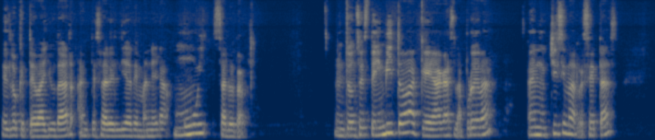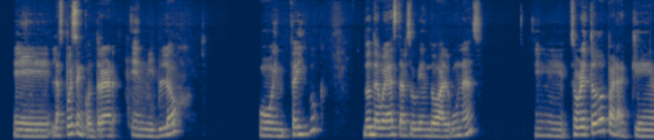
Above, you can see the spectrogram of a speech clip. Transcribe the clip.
es lo que te va a ayudar a empezar el día de manera muy saludable. Entonces te invito a que hagas la prueba. Hay muchísimas recetas. Eh, las puedes encontrar en mi blog o en Facebook, donde voy a estar subiendo algunas, eh, sobre todo para que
